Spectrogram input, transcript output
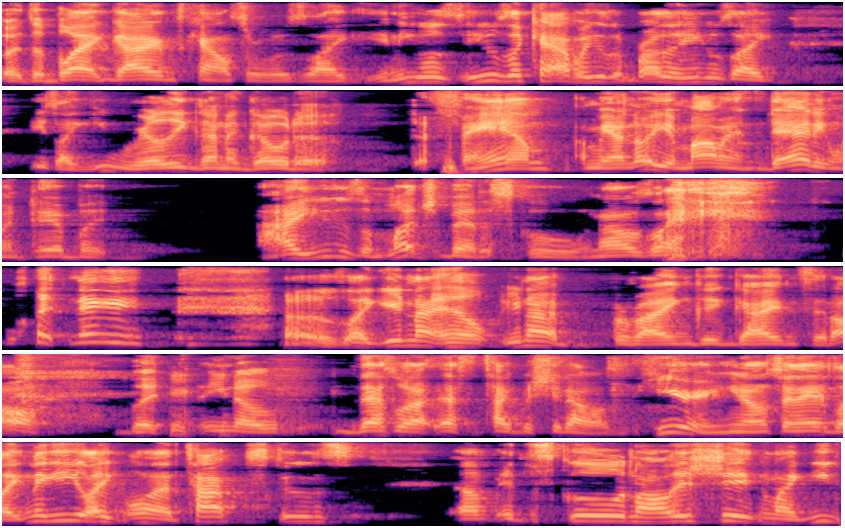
But the black guidance counselor was like, and he was, he was a Catholic, he was a brother. He was like, he's like, you really gonna go to the fam? I mean, I know your mom and daddy went there, but IU's a much better school. And I was like, what nigga? I was like, you're not help, you're not providing good guidance at all. But you know, that's what that's the type of shit I was hearing. You know what I'm saying? It's like, nigga, you like one of the top students um, at the school and all this shit, and like you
